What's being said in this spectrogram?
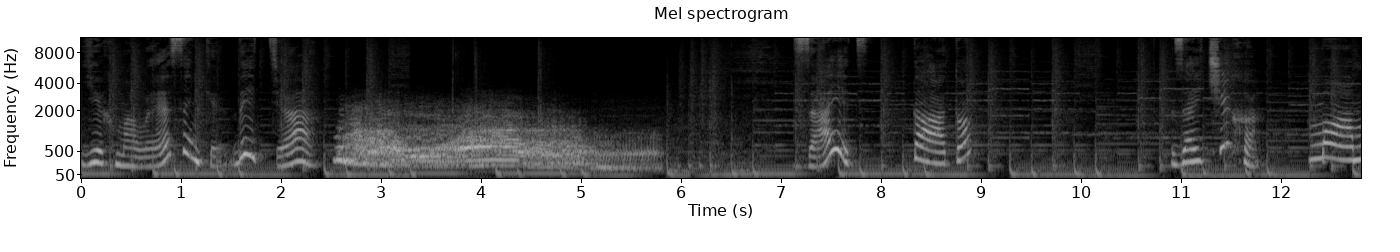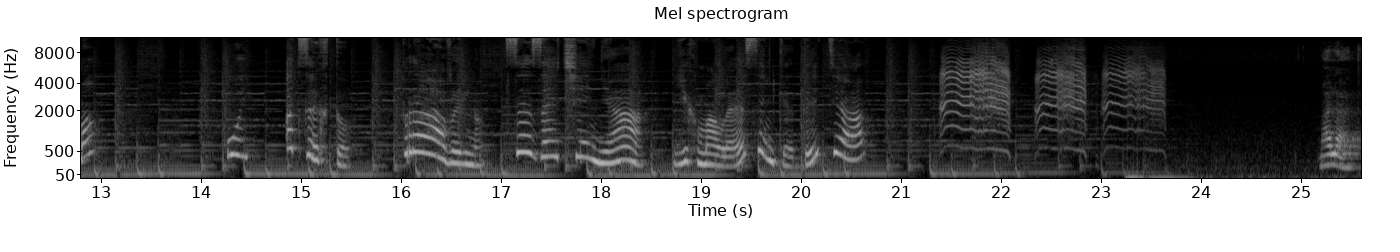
їх малесеньке дитя. Заєць тато. Зайчиха мама. Ой, а це хто? Правильно, це зайченя, їх малесеньке дитя. Малята,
